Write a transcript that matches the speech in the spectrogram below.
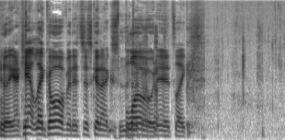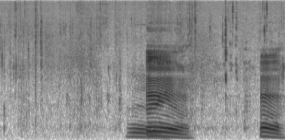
like, I can't let go of it. It's just going to explode. It's like. Mmm. Mmm.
